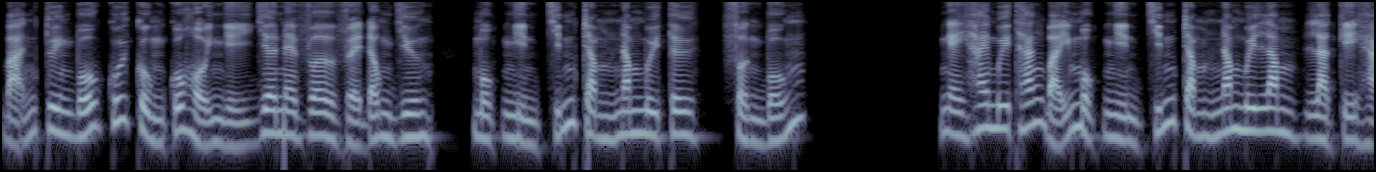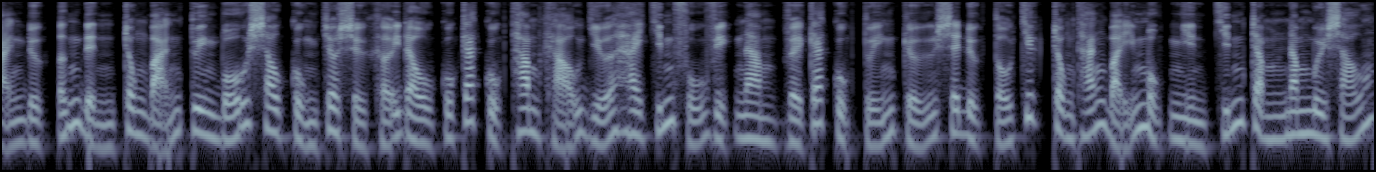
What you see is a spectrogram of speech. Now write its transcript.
Bản tuyên bố cuối cùng của Hội nghị Geneva về Đông Dương, 1954, phần 4 Ngày 20 tháng 7 1955 là kỳ hạn được ấn định trong bản tuyên bố sau cùng cho sự khởi đầu của các cuộc tham khảo giữa hai chính phủ Việt Nam về các cuộc tuyển cử sẽ được tổ chức trong tháng 7 1956.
